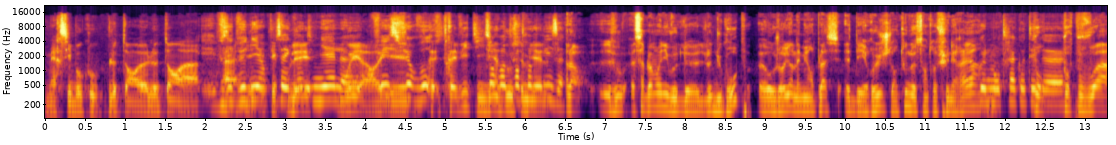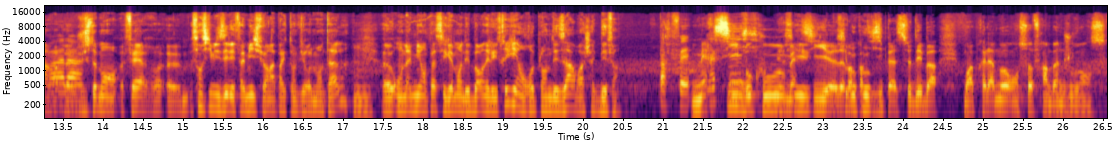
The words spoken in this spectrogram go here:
Merci beaucoup. Le temps, euh, le temps a. vous êtes venu en plus avec votre miel oui, alors, fait sur vos, très, vite, il vient d'où ce miel Alors, euh, simplement au niveau du groupe, euh, aujourd'hui, on a mis en place des ruches dans tous nos centres funéraires. Vous pouvez le montrer à côté pour, de. Pour pouvoir justement faire sensibiliser les familles sur l'impact environnemental. Mm. on a mis en place également des bornes électriques et on replante des arbres à chaque défunt. Parfait. Merci, beaucoup. Merci, euh, d'avoir participé à ce débat. Bon, après la mort, on s'offre un bain de jouvence.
